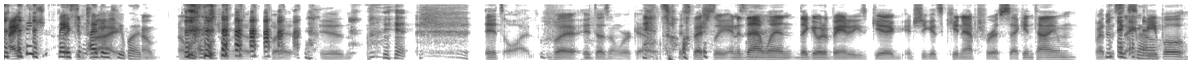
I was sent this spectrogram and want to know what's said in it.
I, I think I Mason. can I, think he would. I'm, I'm not strong enough, but it, It's odd, but it doesn't work out. Especially, and is that when they go to Vanity's gig and she gets kidnapped for a second time by the same so. people?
